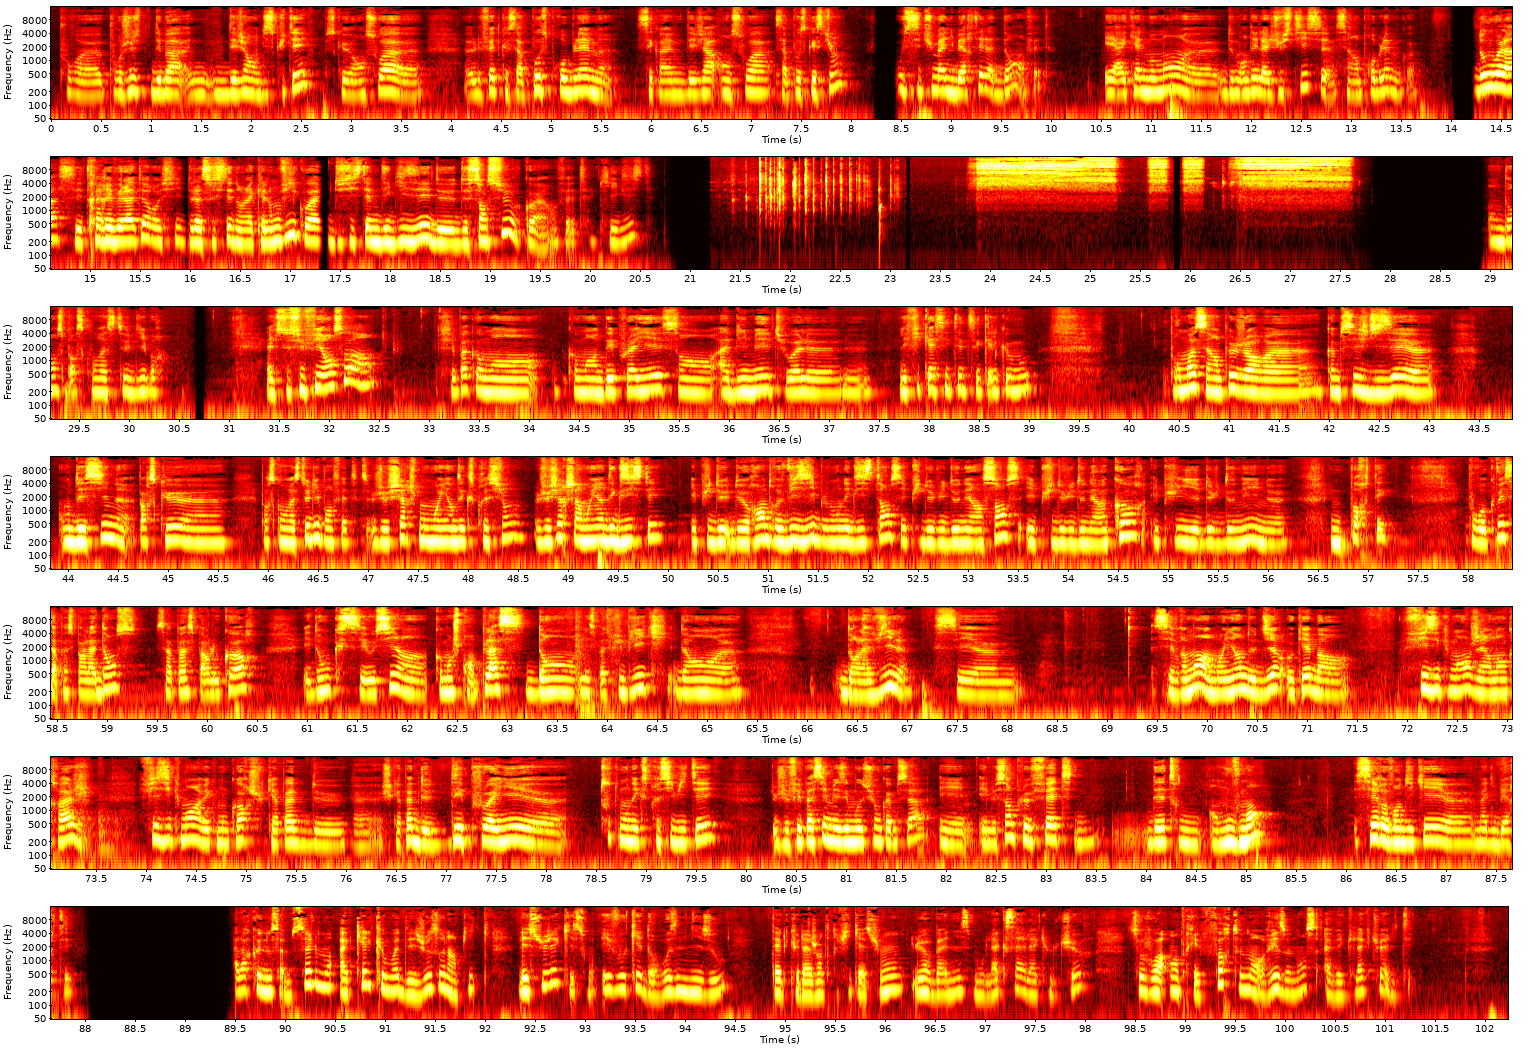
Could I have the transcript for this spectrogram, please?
pour, pour juste déjà en discuter, parce que en soi, le fait que ça pose problème, c'est quand même déjà en soi, ça pose question. Ou si tu m'as liberté là-dedans, en fait. Et à quel moment euh, demander la justice, c'est un problème, quoi. Donc voilà, c'est très révélateur aussi de la société dans laquelle on vit, quoi, du système déguisé de, de censure, quoi, en fait, qui existe. On danse parce qu'on reste libre. Elle se suffit en soi, hein. Je sais pas comment, comment déployer sans abîmer, tu vois, l'efficacité le, de ces quelques mots. Pour moi, c'est un peu genre, euh, comme si je disais, euh, on dessine parce que euh, parce qu'on reste libre en fait. Je cherche mon moyen d'expression, je cherche un moyen d'exister et puis de, de, rendre visible mon existence et puis de lui donner un sens et puis de lui donner un corps et puis de lui donner une, une portée. Pour Okme, ça passe par la danse, ça passe par le corps. Et donc, c'est aussi un comment je prends place dans l'espace public, dans, euh, dans la ville. C'est euh, c'est vraiment un moyen de dire ok, ben, physiquement, j'ai un ancrage. Physiquement, avec mon corps, je suis capable de, euh, je suis capable de déployer toute mon expressivité. Je fais passer mes émotions comme ça. Et, et le simple fait d'être en mouvement, c'est revendiquer ma liberté. Alors que nous sommes seulement à quelques mois des Jeux Olympiques, les sujets qui sont évoqués dans Rosny tels que la gentrification, l'urbanisme ou l'accès à la culture, se voient entrer fortement en résonance avec l'actualité.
